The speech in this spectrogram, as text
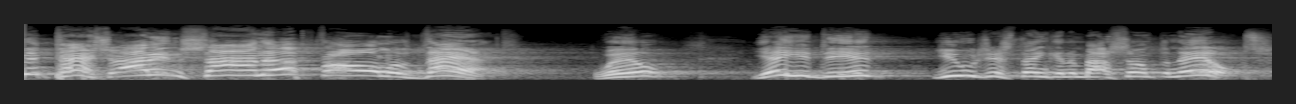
minute, Pastor, I didn't sign up for all of that. Well, yeah, you did. You were just thinking about something else.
